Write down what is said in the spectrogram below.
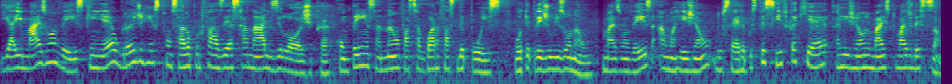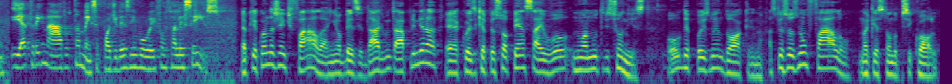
E aí, mais uma vez, quem é o grande responsável por fazer essa análise lógica? Compensa? Não, faço agora, faço depois. Vou ter prejuízo ou não? Mais uma vez, há uma região do cérebro específica que é a região mais tomada de decisão. E é treinável também, você pode desenvolver e fortalecer isso. É porque quando a gente fala em obesidade, a primeira é, coisa que a pessoa pensa, ah, eu vou numa nutricionista, ou depois no endócrino. As pessoas não falam na questão do psicólogo,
